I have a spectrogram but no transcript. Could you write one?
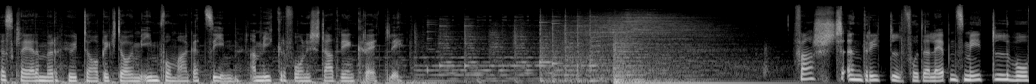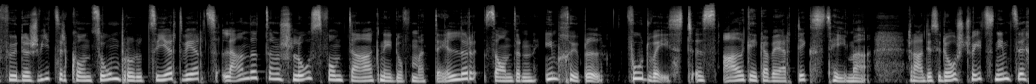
das klären wir heute Abend hier im Infomagazin. Am Mikrofon ist Adrian Kretli. Fast ein Drittel der Lebensmittel, die für den Schweizer Konsum produziert wird, landet am Schluss vom Tag nicht auf dem Teller, sondern im Kübel. Food Waste, ein allgegenwärtiges Thema. Radio Südostschweiz nimmt sich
